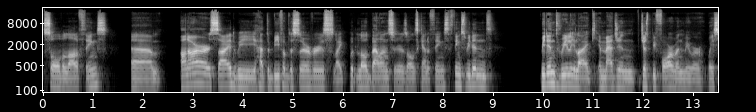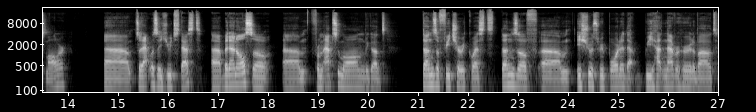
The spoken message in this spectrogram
solve a lot of things. Um, on our side, we had to beef up the servers, like put load balancers, all these kind of things, things we didn't we didn't really like imagine just before when we were way smaller. Um, so that was a huge test. Uh, but then also um, from AppSumo on, we got tons of feature requests, tons of um, issues reported that we had never heard about,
